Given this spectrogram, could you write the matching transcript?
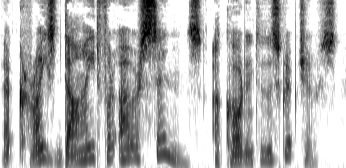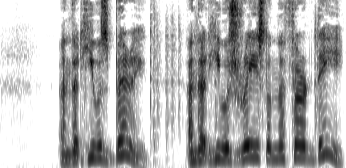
that Christ died for our sins, according to the Scriptures, and that he was buried, and that he was raised on the third day,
